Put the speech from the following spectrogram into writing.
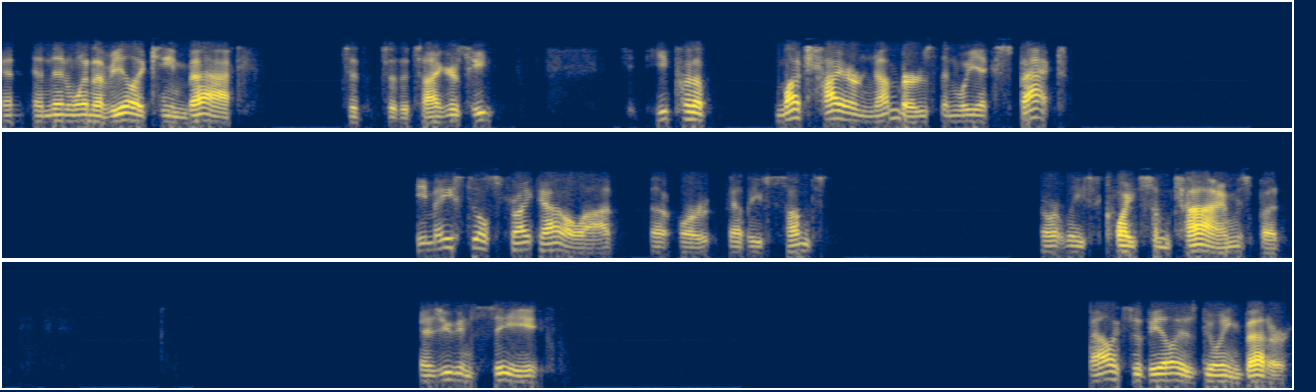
and, and then when Avila came back to to the Tigers, he he put up much higher numbers than we expect he may still strike out a lot, uh, or at least some, or at least quite some times. But as you can see, Alex Avila is doing better.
